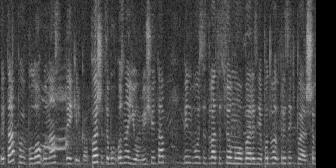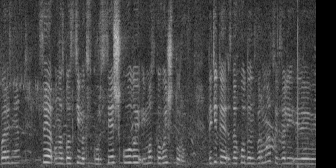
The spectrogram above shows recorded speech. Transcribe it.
Етапів було у нас декілька. Перший це був ознайомлюючий етап. Він відбувся з 27 березня по 2 31 березня. Це у нас була стім екскурсія з школою і мозковий штурм, де діти знаходили інформацію, взагалі е,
